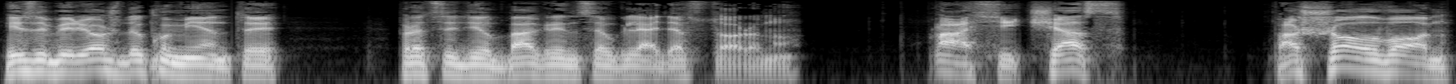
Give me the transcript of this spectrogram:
и заберешь документы», процедил Багринцев, глядя в сторону. «А сейчас пошел вон!»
